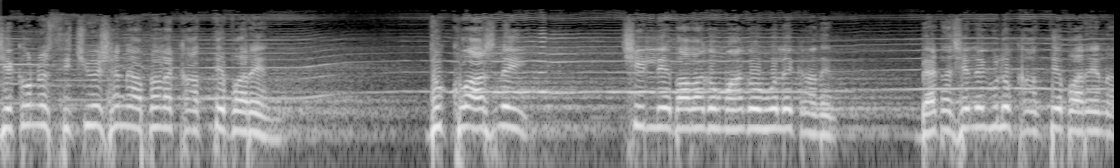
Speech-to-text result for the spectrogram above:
যে কোনো সিচুয়েশনে আপনারা কাঁদতে পারেন। দুঃখ আসলেই ছিললে বাবা গো, মা গো বলে কাঁদেন। বেটা ছেলেগুলো কাঁদতে পারে না।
